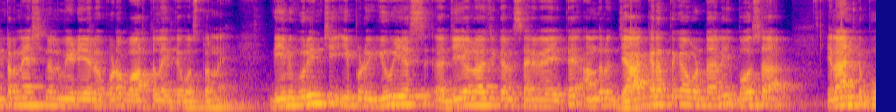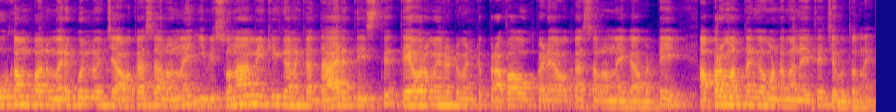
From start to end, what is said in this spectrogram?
ఇంటర్నేషనల్ మీడియాలో కూడా వార్తలు అయితే వస్తున్నాయి. దీని గురించి ఇప్పుడు యుఎస్ జియోలాజికల్ సర్వే అయితే అందరూ జాగ్రత్తగా ఉండాలి. బహుశా ఇలాంటి భూకంపాలు మరికొన్ని వచ్చే అవకాశాలు ఉన్నాయి. ఇవి సునామీకి గనక దారి తీస్తే తీవ్రమైనటువంటి ప్రభావం పడే అవకాశాలు ఉన్నాయి కాబట్టి అప్రమత్తంగా ఉండమని అయితే చెబుతున్నాయి.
